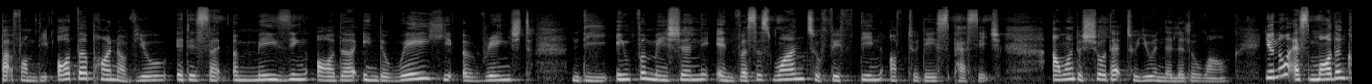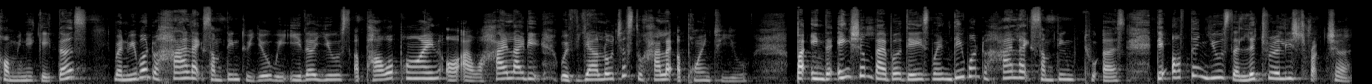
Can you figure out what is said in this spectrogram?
but from the author point of view, it is an amazing order in the way he arranged the information in verses 1 to 15 of today's passage. I want to show that to you in a little while. You know, as modern communicators, when we want to highlight something to you, we either use a PowerPoint or I will highlight it with yellow just to highlight a point to you. But in the ancient Bible days, when they want to highlight something to us, they often use the literary structure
